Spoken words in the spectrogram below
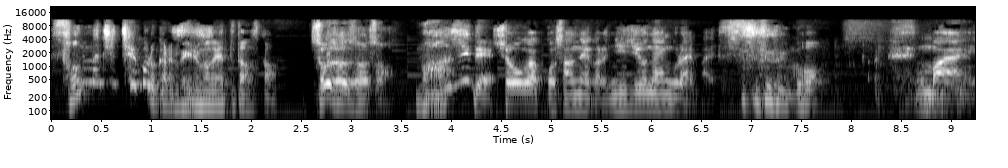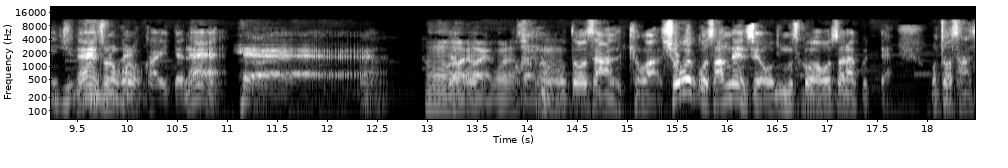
そんなちっちゃい頃からメルマガやってたんですか？そうそうそうそう。マジで？小学校3年から20年ぐらい前です。すごっ。毎日ね、その頃書いてね。へえ。うん、はいはい、ごめんなさい。うんお父さん、今日は、小学校3年ですよ、息子が幼くって。お父さん、今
